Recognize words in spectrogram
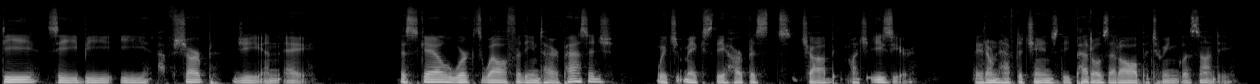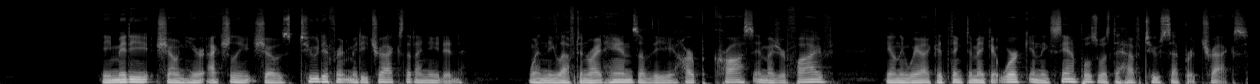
D, C, B, E, F sharp, G, and A. This scale works well for the entire passage, which makes the harpist's job much easier. They don't have to change the pedals at all between glissandi. The MIDI shown here actually shows two different MIDI tracks that I needed. When the left and right hands of the harp cross in measure 5, the only way I could think to make it work in the samples was to have two separate tracks.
